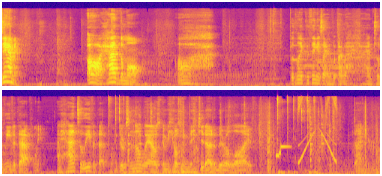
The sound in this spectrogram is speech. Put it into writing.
Damn it! Oh, I had them all. Oh. But like the thing is, I, I had to leave at that point. I had to leave at that point. There was no way I was gonna be able to make it out of there alive. Dining room.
